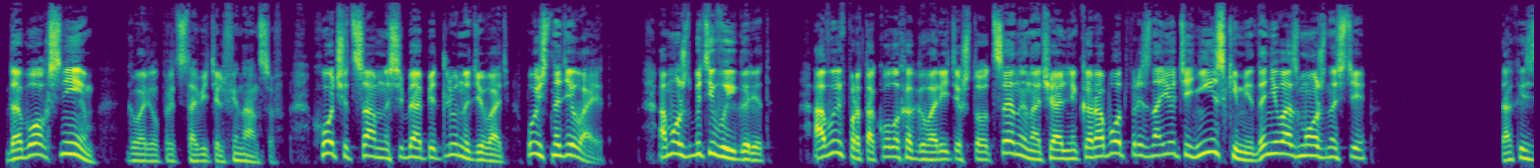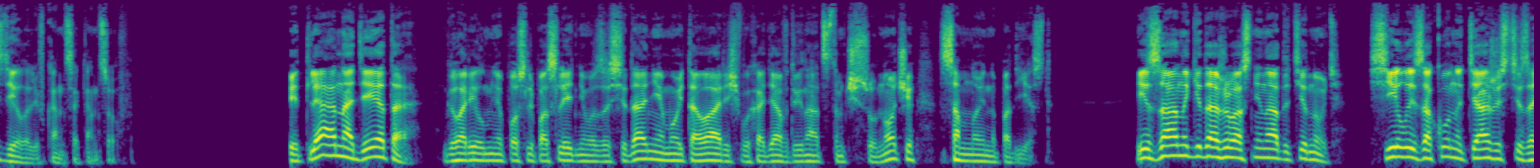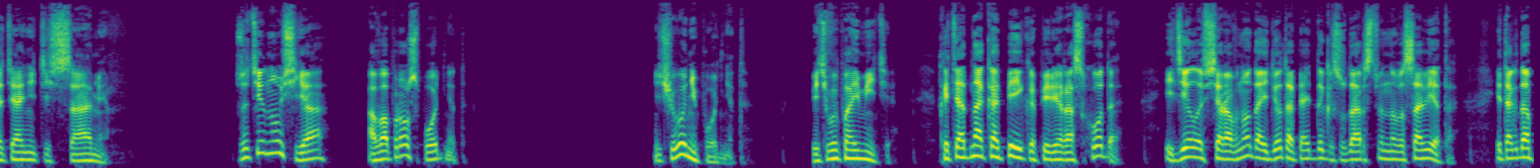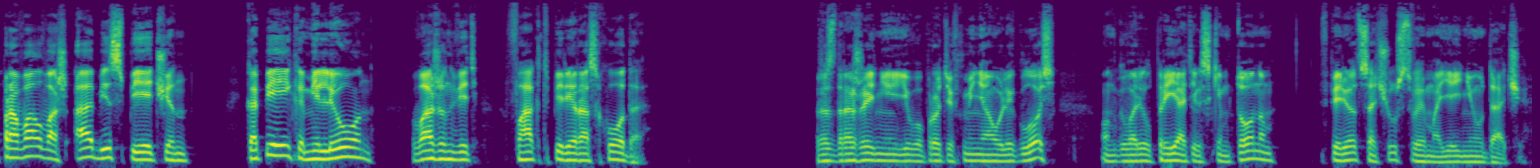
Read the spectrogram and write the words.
«Да бог с ним!» — говорил представитель финансов. «Хочет сам на себя петлю надевать, пусть надевает. А может быть и выгорит. А вы в протоколах оговорите, что цены начальника работ признаете низкими до невозможности». Так и сделали в конце концов. «Петля надета», — говорил мне после последнего заседания мой товарищ, выходя в двенадцатом часу ночи со мной на подъезд. «И за ноги даже вас не надо тянуть. Силой закона тяжести затянетесь сами». Затянусь я, а вопрос поднят. ничего не поднят. Ведь вы поймите, хоть одна копейка перерасхода, и дело все равно дойдет опять до Государственного совета. И тогда провал ваш обеспечен. Копейка, миллион. Важен ведь факт перерасхода. Раздражение его против меня улеглось, он говорил приятельским тоном, вперед сочувствуя моей неудаче.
